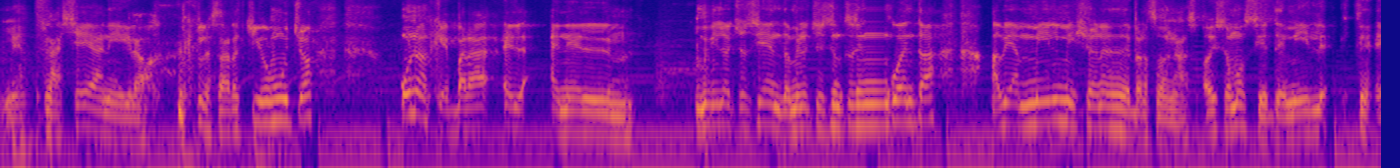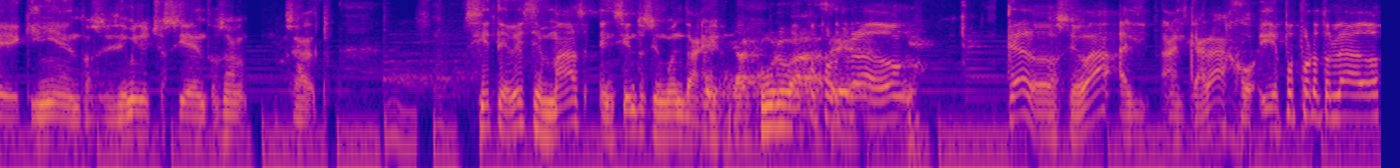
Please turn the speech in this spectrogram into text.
me, flashean y los, archivo mucho. Uno es que para el, en el 1800, 1850 había mil millones de personas. Hoy somos 7500, 7800. O sea, siete veces más en 150 años. La curva. Después, por otro lado, claro, se va al, carajo. Y después, por otro lado,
